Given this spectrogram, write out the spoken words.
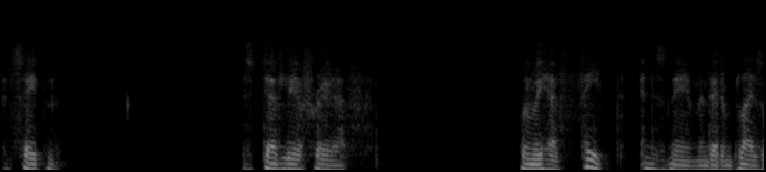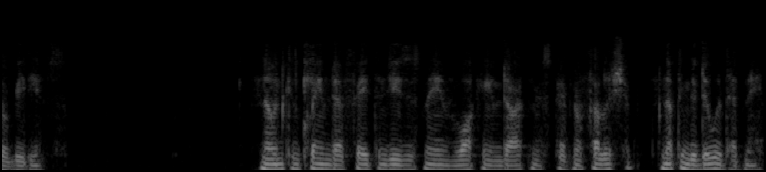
that Satan is deadly afraid of. When we have faith in his name, and that implies obedience. No one can claim to have faith in Jesus' name walking in darkness. They have no fellowship, nothing to do with that name.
